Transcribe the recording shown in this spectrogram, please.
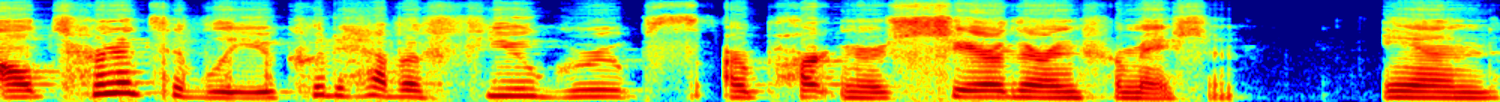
alternatively you could have a few groups or partners share their information. And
